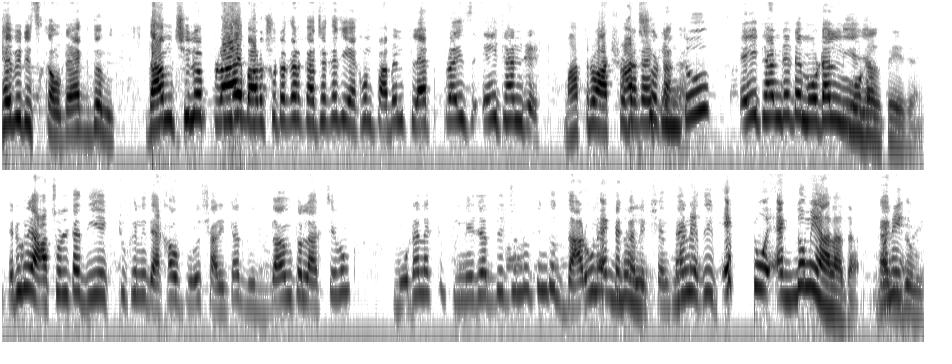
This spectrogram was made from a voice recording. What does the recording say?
হেভি ডিসকাউন্ট একদমই। দাম ছিল প্রায় বারোশো টাকার কাছাকাছি এখন পাবেন ফ্ল্যাট প্রাইস এইট হান্ড্রেড মাত্র আটশো 800 টাকায় টাকা। কিন্তু এইট হান্ড্রেডে মোডাল নিয়ে মোডাল পেয়ে যান। একটুখানি আঁচলটা দিয়ে একটুখানি দেখাও পুরো শাড়িটা দুর্দান্ত লাগছে এবং মোডাল একটা টিনেজারদের জন্য কিন্তু দারুণ একটা কালেকশন তাই মানে না একটু একদমই আলাদা। মানে একদমই।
